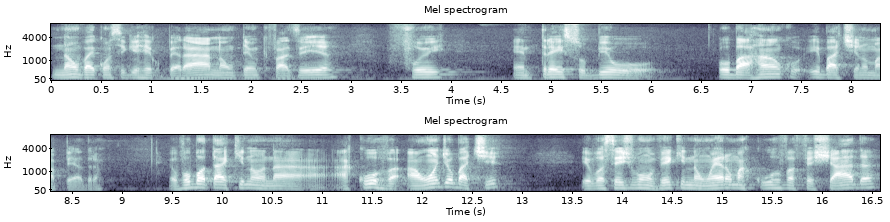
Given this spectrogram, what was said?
não vai conseguir recuperar, não tem o que fazer Fui, entrei, subi o, o barranco e bati numa pedra. Eu vou botar aqui no, na a curva aonde eu bati e vocês vão ver que não era uma curva fechada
